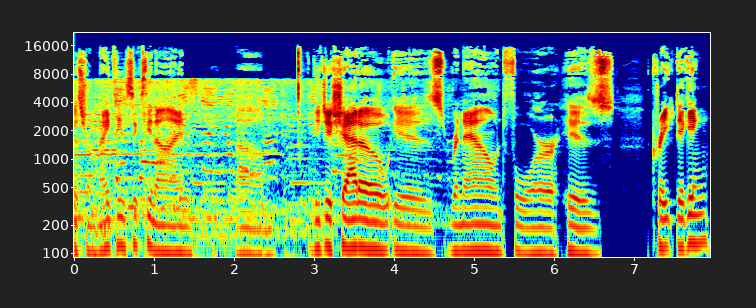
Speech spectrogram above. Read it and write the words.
Is from 1969. Um, DJ Shadow is renowned for his crate digging.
